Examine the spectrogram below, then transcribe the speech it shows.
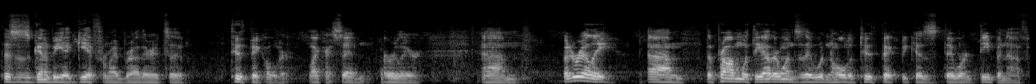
this is going to be a gift for my brother. It's a toothpick holder, like I said earlier. Um, but really, um, the problem with the other ones is they wouldn't hold a toothpick because they weren't deep enough.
